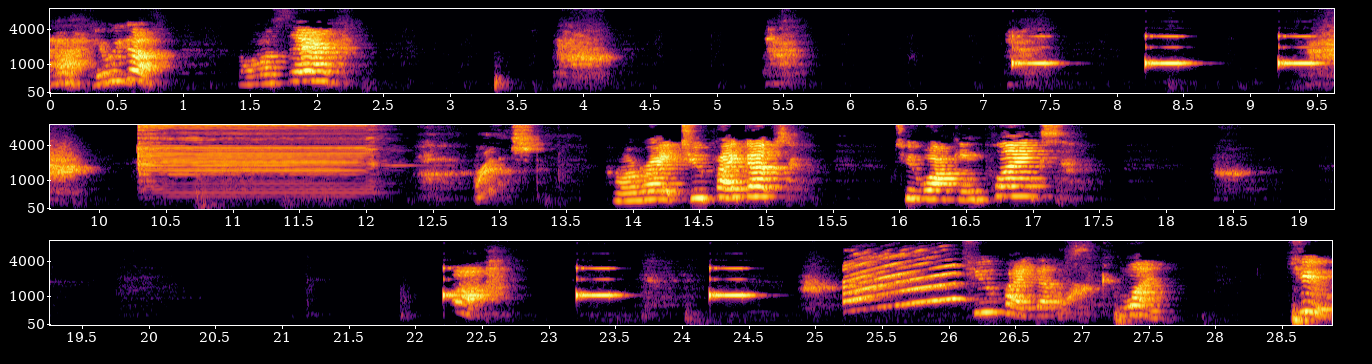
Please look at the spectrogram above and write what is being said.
Ah, Here we go. Almost there. Rest. All right, two pike ups, two walking planks. Two pike ups. One, two,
